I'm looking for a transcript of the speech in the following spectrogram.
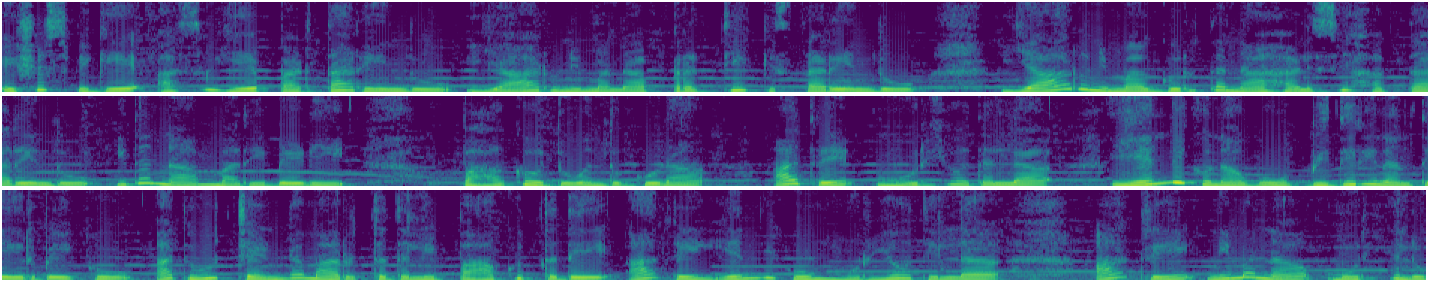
ಯಶಸ್ವಿಗೆ ಅಸೂಯೆ ಪಡ್ತಾರೆ ಎಂದು. ಯಾರು ನಿಮ್ಮನ್ನ ಪ್ರತ್ಯೇಕಿಸ್ತಾರೆ ಎಂದು. ಯಾರು ನಿಮ್ಮ ಗುರುತನ್ನು ಅಳಿಸಿ ಹಾಕ್ತಾರೆ ಎಂದು. ಇದನ್ನ ಮರಿಬೇಡಿ. ಬಾಗೋದು ಒಂದು ಗುಣ. ಆದರೆ ಮುರಿಯೋದಲ್ಲ. ಎಂದಿಗೂ ನಾವು ಬಿದಿರಿನಂತೆ ಇರಬೇಕು. ಅದು ಚಂಡಮಾರುತದಲ್ಲಿ ಬಾಗುತ್ತದೆ. ಆದರೆ ಎಂದಿಗೂ ಮುರಿಯೋದಿಲ್ಲ. ಆದರೆ ನಿಮ್ಮನ್ನ ಮುರಿಯಲು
